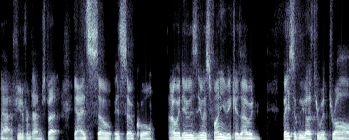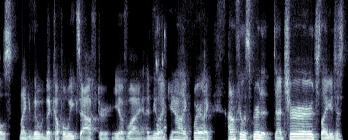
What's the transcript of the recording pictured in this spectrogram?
yeah, a few different times, but yeah, it's so it's so cool. I would it was it was funny because I would basically go through withdrawals like the the couple weeks after EFY. I'd be like, yeah, like where like I don't feel the spirit at, at church, like it just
